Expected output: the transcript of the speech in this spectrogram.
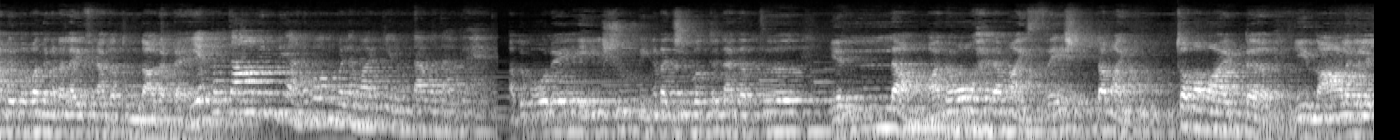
അനുഭവം നിങ്ങളുടെ ലൈഫിനകത്ത് ഉണ്ടാകട്ടെ எப்பத்தாவினுடைய அனுபவம் உங்களுடைய வாழ்க்கையில் உண்டாவதாக അതുപോലെ യേശു നിങ്ങളുടെ ജീവിതത്തിനകത്ത് എല്ലാം മനോഹരമായി ശ്രേഷ്ഠമായി ഉത്തമമായിട്ട് ഈ നാളുകളിൽ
